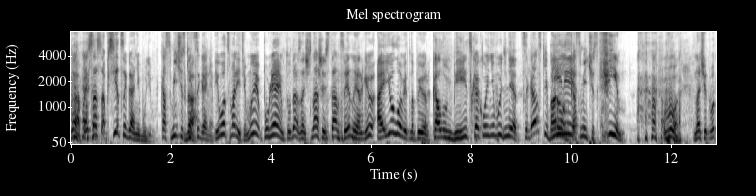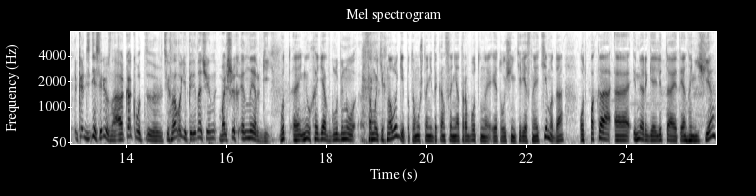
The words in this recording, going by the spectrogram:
Да, присосал. Все цыгане будем. Космические Да. цыгане. И вот смотрите, мы пуляем туда, значит, с нашей станции энергию, а ее ловит, например, колумбиец какой-нибудь. Нет, цыганский барон Или космический. Фин. Вот. Значит, вот, не, серьезно, а как вот э, технологии передачи больших энергий? Вот э, не уходя в глубину самой технологии, потому что они до конца не отработаны, это очень интересная тема, да. Вот пока э, энергия летает и она ничья,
